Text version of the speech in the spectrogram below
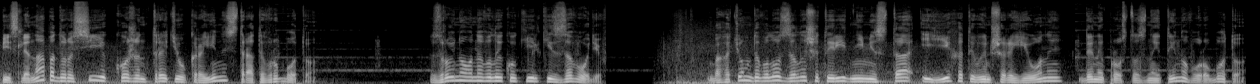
Після нападу Росії кожен третій українець втратив роботу. Зруйновано велику кількість заводів. Багатьом довелось залишити рідні міста і їхати в інші регіони, де не просто знайти нову роботу.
